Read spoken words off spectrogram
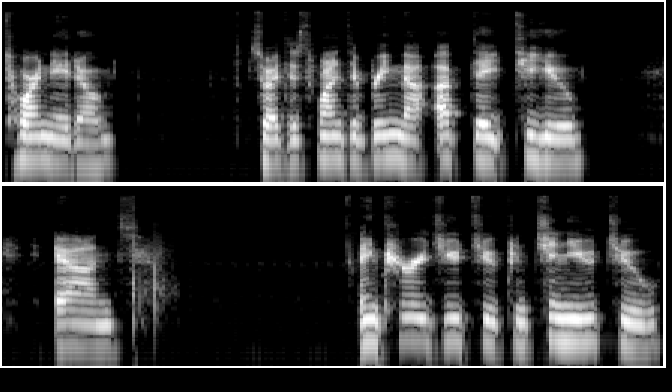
tornado. So I just wanted to bring that update to you. And encourage you to continue to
